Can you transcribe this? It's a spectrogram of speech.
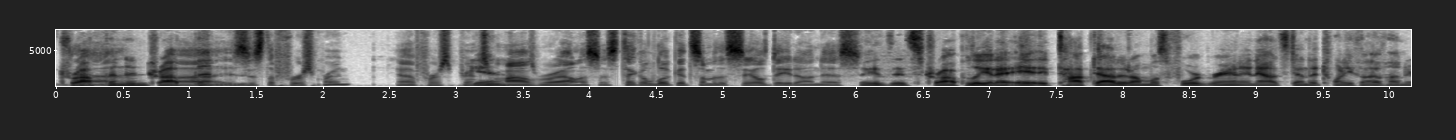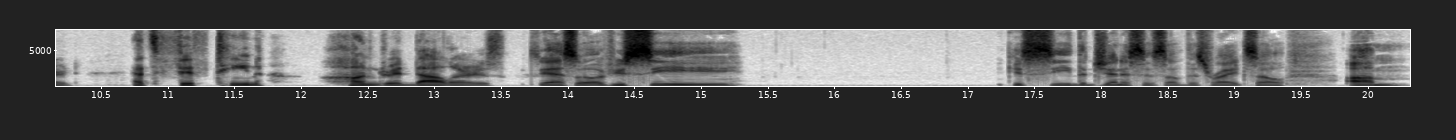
Dropping and Uh, dropping. is this the first print? Yeah, first print Yeah. for Miles Morales. Let's take a look at some of the sales data on this. It's, it's dropped. Look at it. it. It topped out at almost four grand, and now it's down to twenty five hundred. That's fifteen hundred dollars. Yeah, so if you see you can see the genesis of this, right? So um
